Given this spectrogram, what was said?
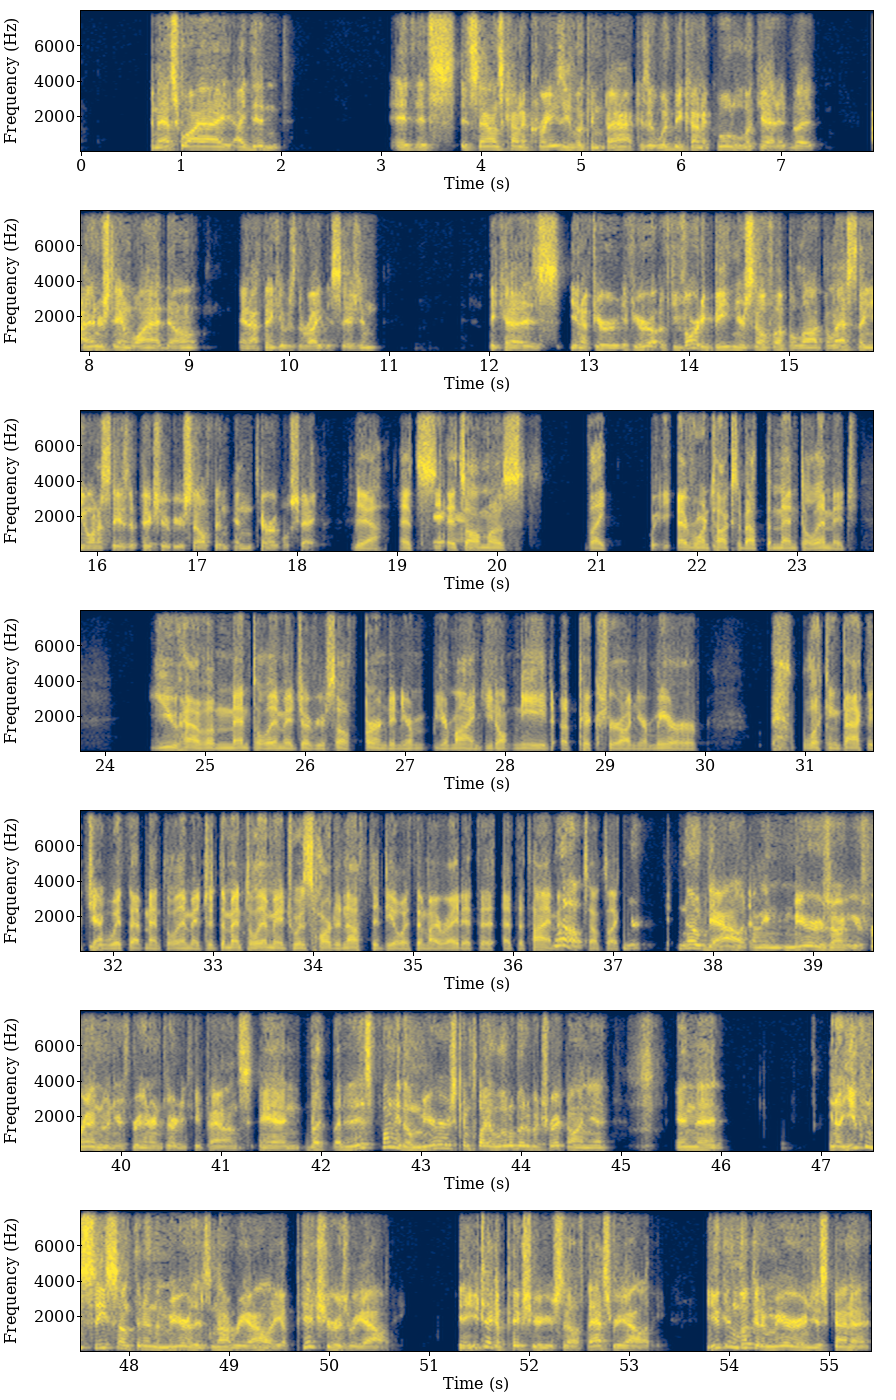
And that's why I, I didn't. It, it's it sounds kind of crazy looking back because it would be kind of cool to look at it, but I understand why I don't, and I think it was the right decision because you know if you're if you're if you've already beaten yourself up a lot, the last thing you want to see is a picture of yourself in, in terrible shape. Yeah, it's and, it's almost like everyone talks about the mental image. You have a mental image of yourself burned in your your mind. You don't need a picture on your mirror looking back at you yeah. with that mental image. The mental image was hard enough to deal with. Am I right at the at the time? Well, it sounds like no doubt. I mean, mirrors aren't your friend when you're 332 pounds, and but but it is funny though. Mirrors can play a little bit of a trick on you, in that you know you can see something in the mirror that's not reality. A picture is reality. You know, you take a picture of yourself, that's reality. You can look at a mirror and just kind of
